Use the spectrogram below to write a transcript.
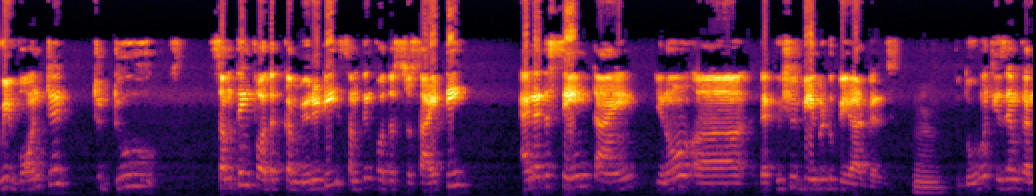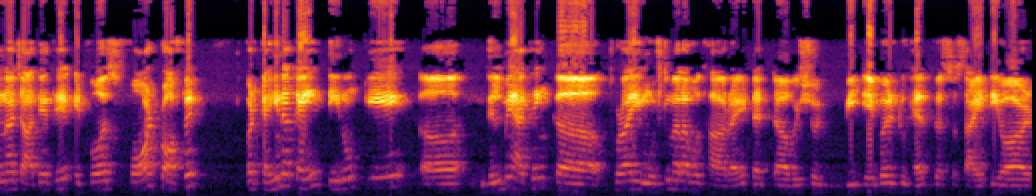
we wanted to do something for the community, something for the society, and at the same time, you know, uh, that we should be able to pay our bills. Hmm. तो दोनों चीजें हम करना चाहते थे इट वॉज फॉर प्रॉफिट बट कहीं ना कहीं तीनों के uh, दिल में आई थिंक uh, थोड़ा इमोशनल वाला वो था राइट दैट वी शुड बी एबल टू हेल्प द सोसाइटी और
